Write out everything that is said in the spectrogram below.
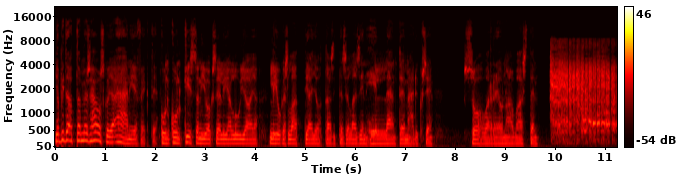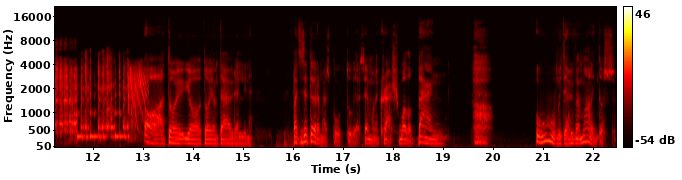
ja pitää ottaa myös hauskoja ääniefektejä. Kun, kun kissani juoksee liian lujaa ja liukas lattia johtaa sitten sellaiseen hellään tömähdykseen sohvan reunaa vasten. Oh, toi, joo, toi on täydellinen. Paitsi se törmäys puuttuu vielä. Semmonen crash, wallow, bang. Oh. Uh, miten hyvä mä olin tossa.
